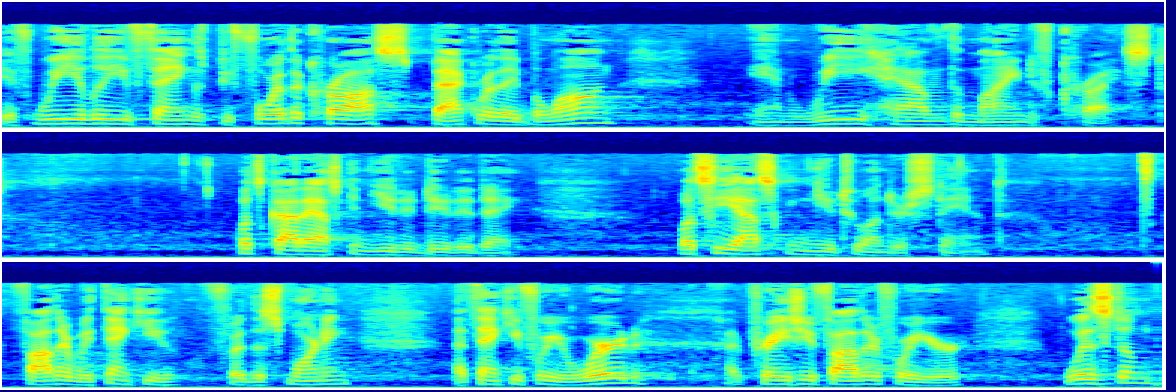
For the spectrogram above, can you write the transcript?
if we leave things before the cross back where they belong, and we have the mind of Christ. What's God asking you to do today? What's He asking you to understand? Father, we thank you for this morning. I thank you for your word. I praise you, Father, for your wisdom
